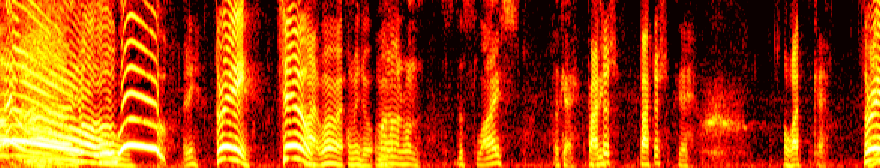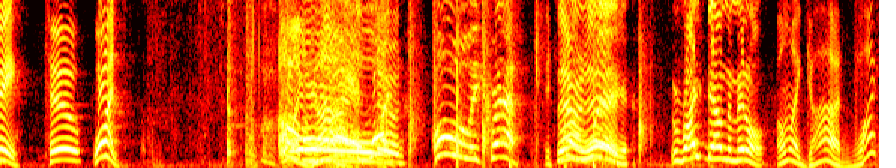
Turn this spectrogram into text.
Oh! Woo! Ready? Three, two. All right, wait, wait. Let me do it. Hold on, hold on. The slice. Okay. ready? Practice. Practice. Okay. Okay. Okay. Three, two, one. Oh, oh what? Dude. Holy crap! It's- No it way! Right down the middle. oh my god, what?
